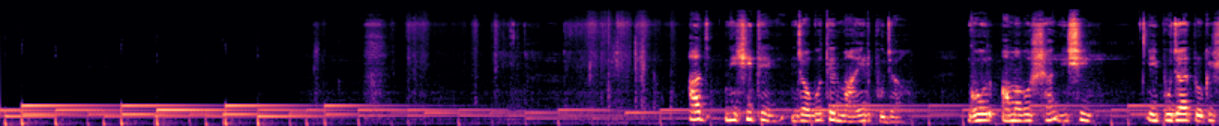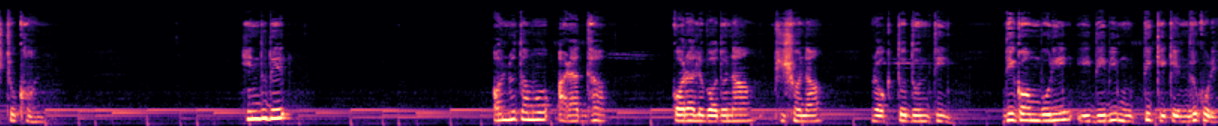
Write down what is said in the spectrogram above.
আজ নিশীথে জগতের মায়ের পূজা। ঘোর অমাবস্যা নিশি, এই পূজার প্রকৃষ্ট ক্ষণ। হিন্দুদের অন্যতম আরাধ্যা, করাল বদনা, ভীষণা, রক্তদন্তী। দিগম্বরী এই দেবী মূর্তিকে কেন্দ্র করে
